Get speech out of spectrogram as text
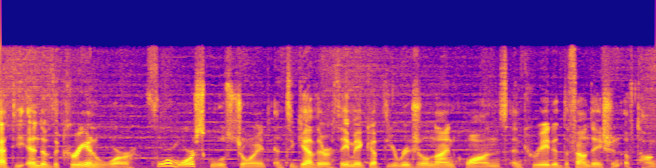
At the end of the Korean War, four more schools joined and together they make up the original nine kwans and created the foundation of Tang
